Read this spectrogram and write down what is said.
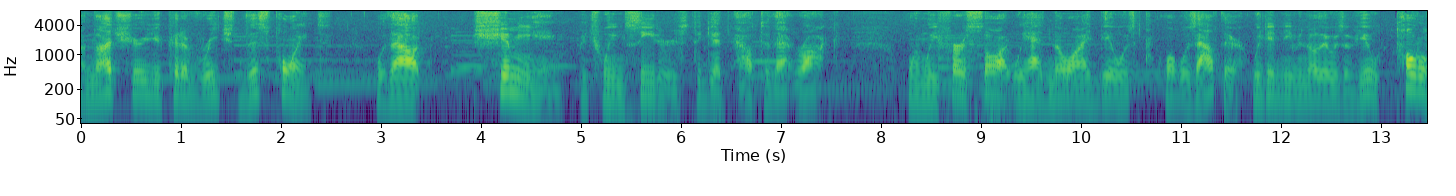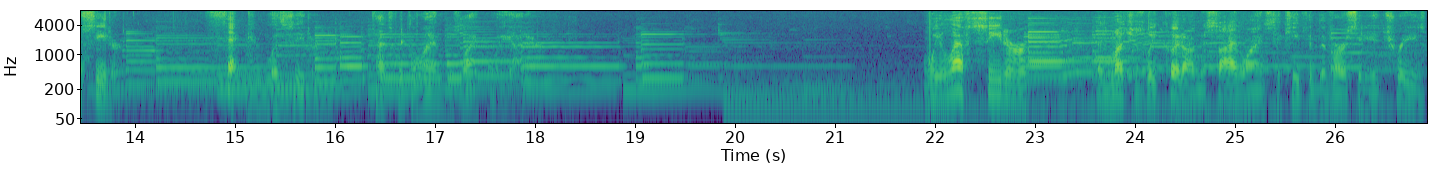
I'm not sure you could have reached this point without shimmying between cedars to get out to that rock. When we first saw it, we had no idea was, what was out there. We didn't even know there was a view. Total cedar, thick with cedar. That's what the land was like when we got here. We left cedar as much as we could on the sidelines to keep the diversity of trees.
